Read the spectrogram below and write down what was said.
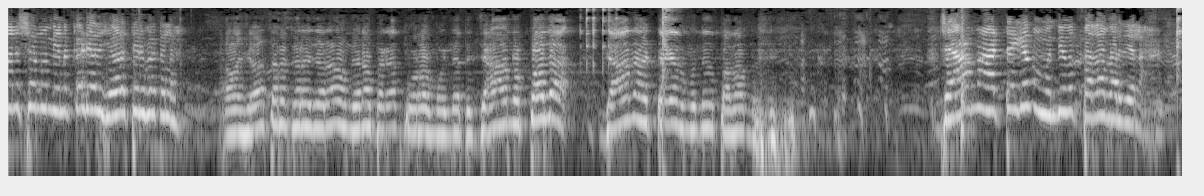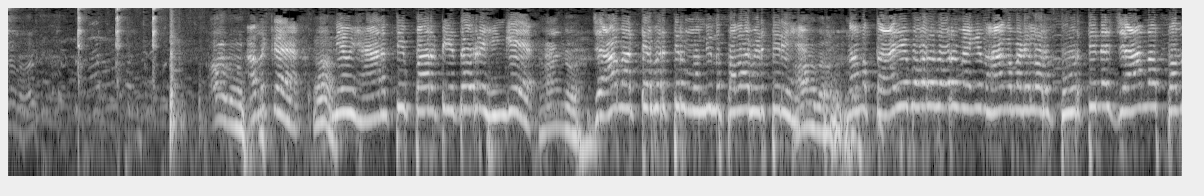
ಮನುಷ್ಯನು ನಿನ್ನ ಕಡೆ ಅದು ಹೇಳ್ತಿರ್ಬೇಕಲ್ಲ. ಅವ ಹೇಳ್ತಾರ ಖರೆ ಜರ ಒಂದಿನ ಬರ್ಯಾದ ಪೂರ ಮುಗಿದ ಜಾನಪದ ಜಾನ ಅಟ್ಟಾಗ ಮುಂದಿನ ಪದ. ಜಾನ ಅಟ್ಟೆಗೆ ಅದು ಮುಂದಿನ ಪದ ಬರ್ದಿಲ್ಲ. ಅದಕ್ಕೆ ನೀವ್ ಹೆಂಡತಿ ಪಾರ್ಟಿ ಇದ್ದವ್ರಿ ಹಿಂಗೆ ಜಾಮ್ ಜಾನ ಅಟ್ಟೆ ಬರ್ತೀರಿ ಮುಂದಿನ ಪದ ಬಿಡ್ತೀರಿ. ನಮ್ಮ ತಾಯಿ ಬಾರದವ್ರ ಮ್ಯಾಗಿನ ಹಾಗ ಮಾಡಿಲ್ಲ ಅವ್ರ ಪೂರ್ತಿನ ಜಾನ ಪದ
